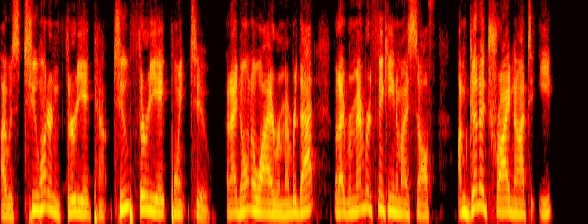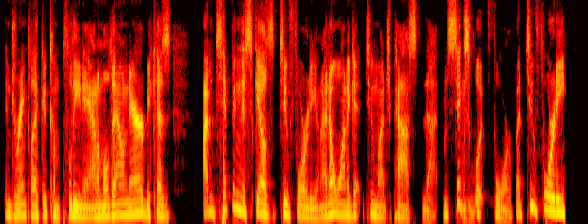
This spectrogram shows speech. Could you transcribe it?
I was 238 pound 238.2. And I don't know why I remembered that, but I remember thinking to myself, I'm gonna try not to eat and drink like a complete animal down there because I'm tipping the scales at 240 and I don't want to get too much past that. I'm 6 Mhm. foot four, but 240,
